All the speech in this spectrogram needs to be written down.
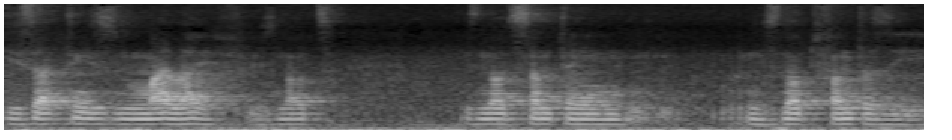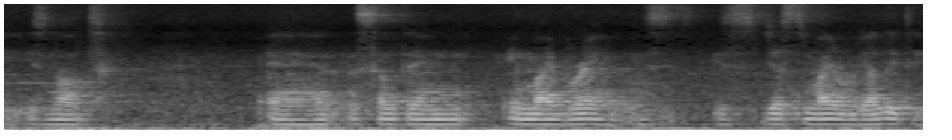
this acting is my life. It's not it's not something it's not fantasy, it's not uh, something in my brain, it's, it's just my reality.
